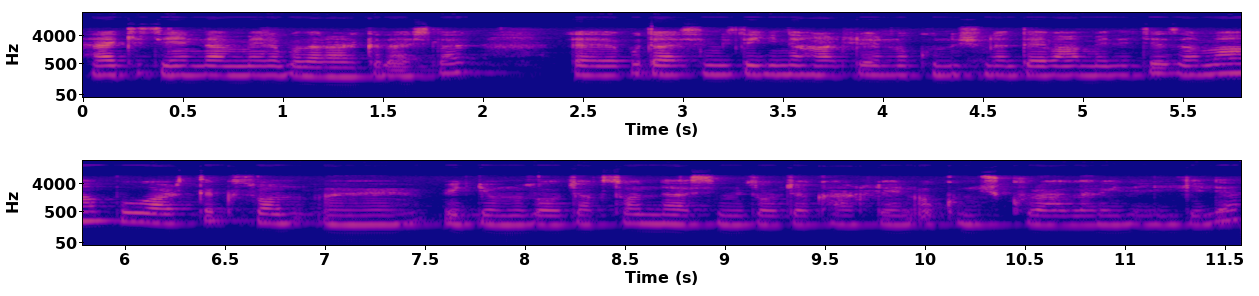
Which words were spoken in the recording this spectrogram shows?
Herkese yeniden merhabalar arkadaşlar. Ee, bu dersimizde yine harflerin okunuşuna devam edeceğiz ama bu artık son e, videomuz olacak, son dersimiz olacak harflerin okunuş kuralları ile ilgili.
